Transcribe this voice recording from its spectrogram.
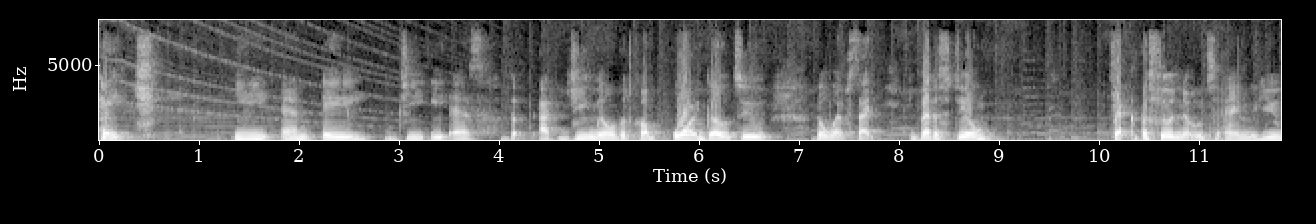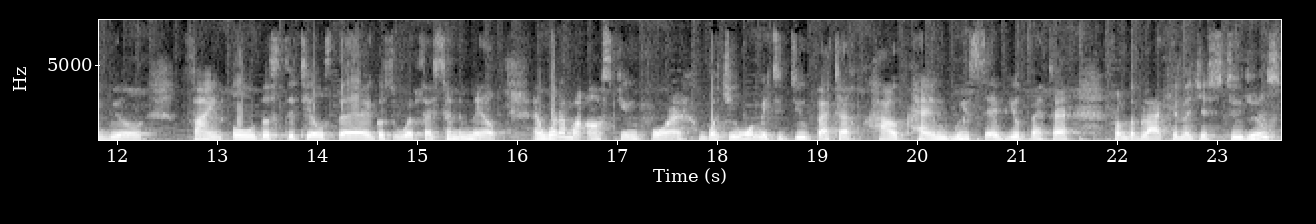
H E M A G E S at gmail.com or go to the website. Better still, check the show notes and you will find all those details there. Go to the website, send a mail. And what am I asking for? What do you want me to do better? How can we serve you better from the Black Images Studios?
